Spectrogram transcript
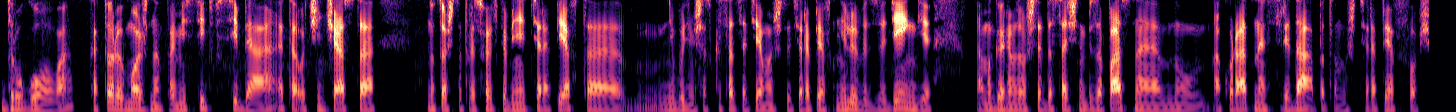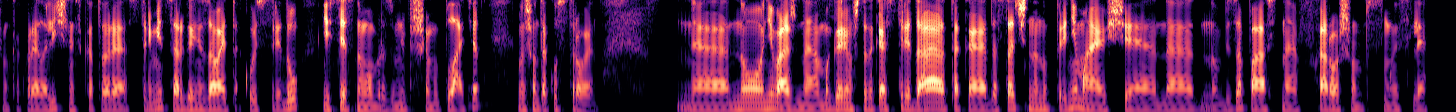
другого, который можно поместить в себя. Это очень часто ну, то, что происходит в кабинете терапевта, не будем сейчас касаться темы, что терапевт не любит за деньги, а мы говорим о том, что это достаточно безопасная, ну, аккуратная среда, потому что терапевт, в общем, как правило, личность, которая стремится организовать такую среду естественным образом, не потому что ему платят, потому что он так устроен. Э, Но неважно, мы говорим, что такая среда такая достаточно ну, принимающая, да, ну, безопасная в хорошем смысле.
